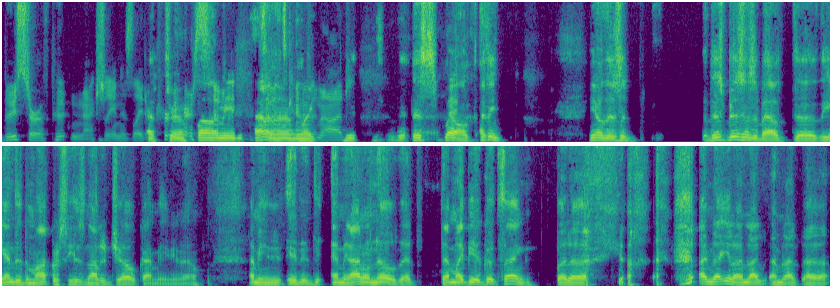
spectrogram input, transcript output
booster of Putin actually in his later That's career. True. Well, so, I mean, I don't so know. Like, this, uh, well, I think, you know, there's a this business about the the end of democracy is not a joke. I mean, you know, I mean, it, it, I mean, I don't know that that might be a good thing, but uh, you know, I'm not. You know, I'm not. I'm not. Uh,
